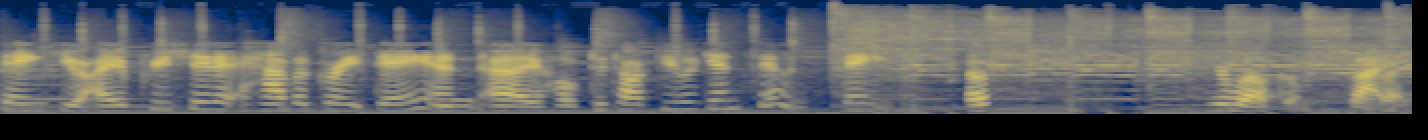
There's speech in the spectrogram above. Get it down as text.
Thank you. I appreciate it. Have a great day, and I hope to talk to you again soon. Thanks. Okay. You're welcome. Bye. Bye.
